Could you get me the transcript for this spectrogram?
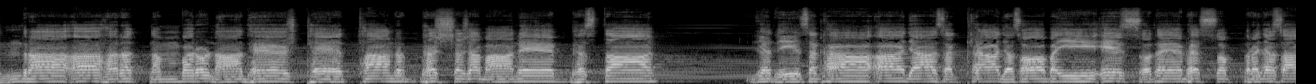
इन्द्राहरत्नम् वरुणाधेष्ठेत्थानुभ्यः शशमानेभ्यस्ता यदि सखा आजासख्याजसोपैः सुतेभ्यः स्वप्रजसा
